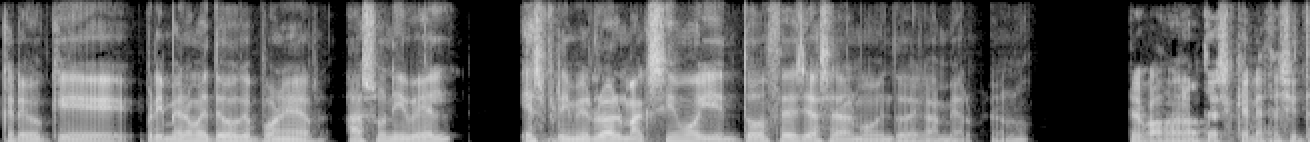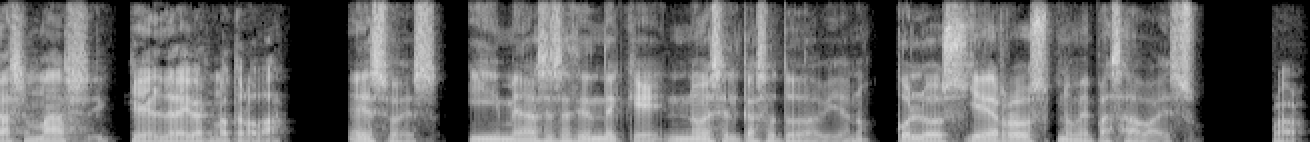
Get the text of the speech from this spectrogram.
creo que primero me tengo que poner a su nivel, exprimirlo al máximo y entonces ya será el momento de cambiarlo, ¿no? cuando notes que necesitas más, que el driver no te lo da. Eso es. Y me da la sensación de que no es el caso todavía, ¿no? Con los hierros no me pasaba eso. Claro.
